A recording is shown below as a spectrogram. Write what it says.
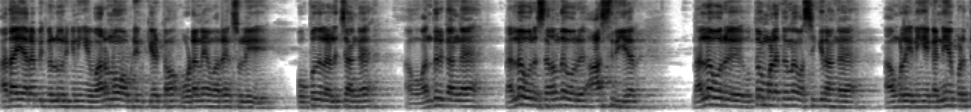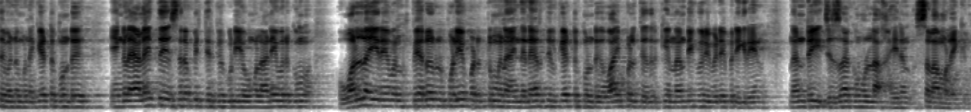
அதாய் அரபிக் கல்லூரிக்கு நீங்கள் வரணும் அப்படின்னு கேட்டோம். உடனே வரேன்னு சொல்லி ஒப்புதல் அளித்தாங்க அவங்க வந்திருக்காங்க. நல்ல ஒரு சிறந்த ஒரு ஆசிரியர். நல்ல ஒரு உத்தம வசிக்கிறாங்க. அவங்களை நீங்கள் கண்ணியப்படுத்த வேண்டும் என கேட்டுக்கொண்டு எங்களை அழைத்து சிறப்பித்திருக்கக்கூடிய உங்கள் அனைவருக்கும் வல்ல இறைவன் பேரருள் பொழியப்படட்டும் என இந்த நேரத்தில் கேட்டுக்கொண்டு வாய்ப்பளித்ததற்கு நன்றி கூறி விடைபெறுகிறேன். நன்றி. ஜிசாக்குமுல்லா ஹைரன். அஸ்ஸலாமு அலைக்கும்.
